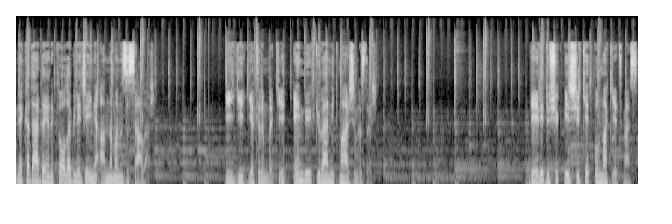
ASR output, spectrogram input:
ne kadar dayanıklı olabileceğini anlamanızı sağlar. Bilgi yatırımdaki en büyük güvenlik marjınızdır. Değeri düşük bir şirket bulmak yetmez.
